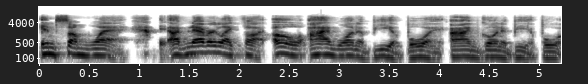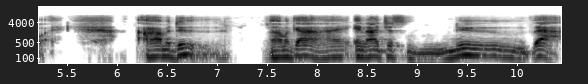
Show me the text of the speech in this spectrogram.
in some way. I've never like thought, oh, I want to be a boy. I'm going to be a boy. I'm a dude. I'm a guy. And I just knew that.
